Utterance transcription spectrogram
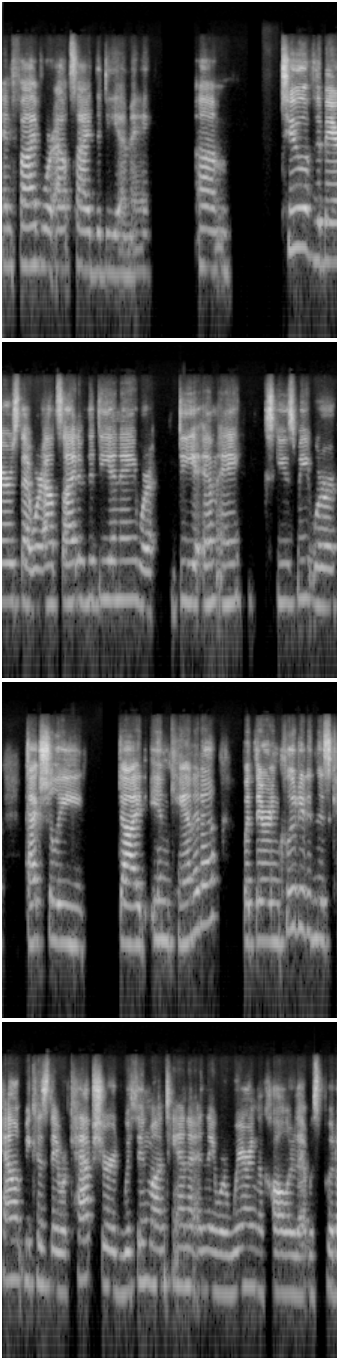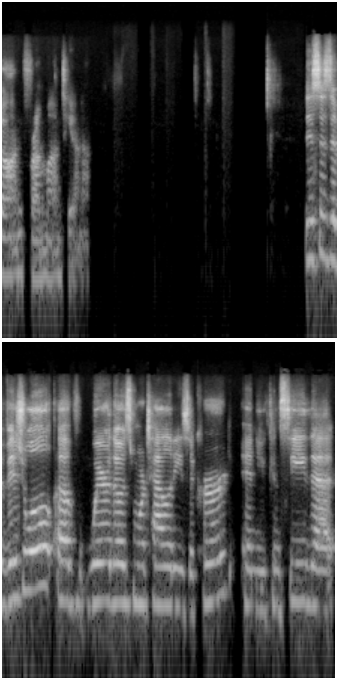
and five were outside the DMA. Um, two of the bears that were outside of the DNA were DMA, excuse me, were actually died in Canada, but they're included in this count because they were captured within Montana and they were wearing a collar that was put on from Montana. This is a visual of where those mortalities occurred. And you can see that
